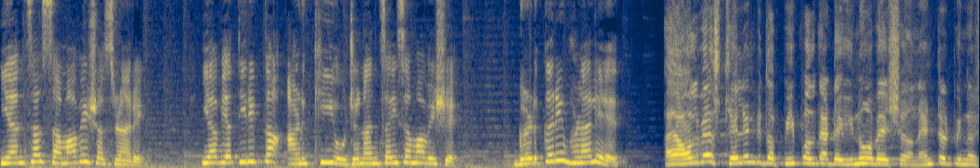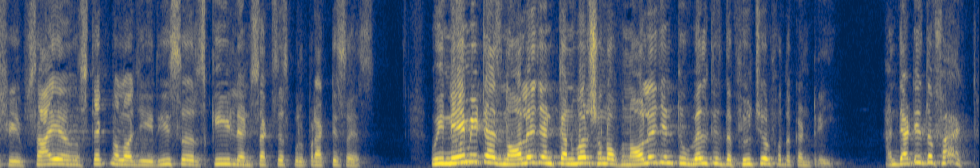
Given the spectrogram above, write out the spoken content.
यांचा समावेश असणार. आहे या व्यतिरिक्त आणखी योजनांचाही समावेश आहे. गडकरी म्हणाले आहेत I always tell to the people that the innovation, entrepreneurship, science, technology, research, skilled and successful practices. We name it as knowledge and conversion of knowledge into wealth is the future for the country. And that is the fact.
